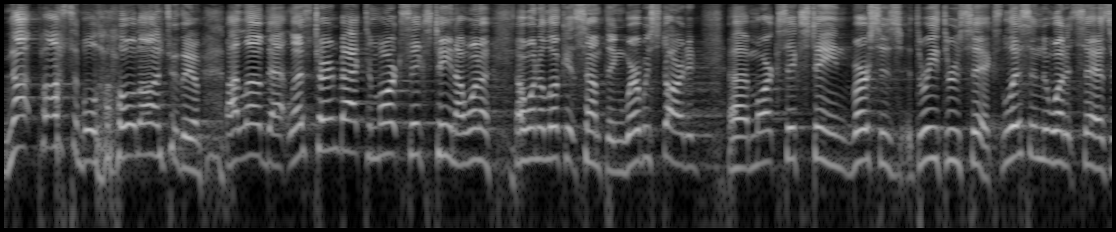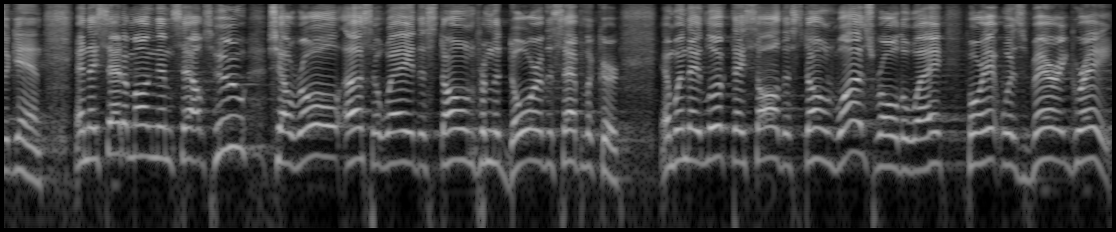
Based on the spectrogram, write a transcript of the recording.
Not possible to hold on to them. I love that. Let's turn back to Mark 16. I want to I want to look at something where we started. Uh, Mark 16 verses 3 through 6. Listen to what it says again. And they said among themselves, "Who shall roll us away the stone from the door of the sepulchre?" And when they looked, they saw the stone was rolled away, for it was very great.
